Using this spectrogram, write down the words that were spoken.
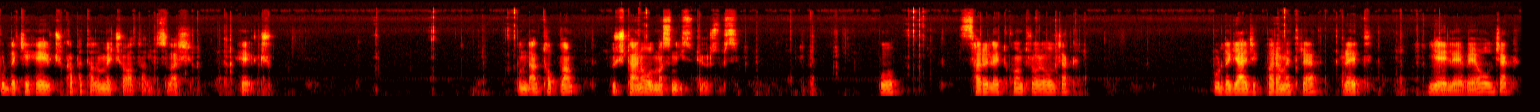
buradaki H3'ü kapatalım ve çoğaltalım. Slash H3. Bundan toplam 3 tane olmasını istiyoruz biz. Bu sarı led kontrol olacak. Burada gelecek parametre red YLV olacak.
